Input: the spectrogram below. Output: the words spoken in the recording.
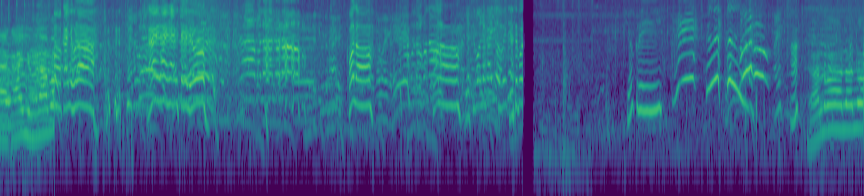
大家有了吗？来了吗？来了吗？来了吗？来？来了？来了？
